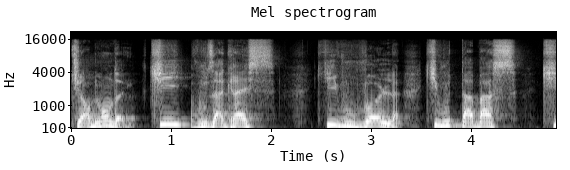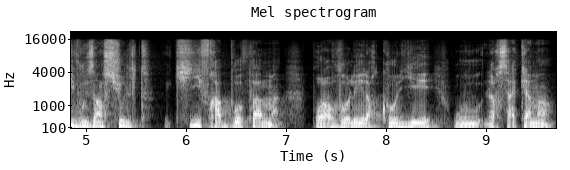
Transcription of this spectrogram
tu leur demandes qui vous agresse, qui vous vole, qui vous tabasse, qui vous insulte, qui frappe vos femmes pour leur voler leur collier ou leur sac à main.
